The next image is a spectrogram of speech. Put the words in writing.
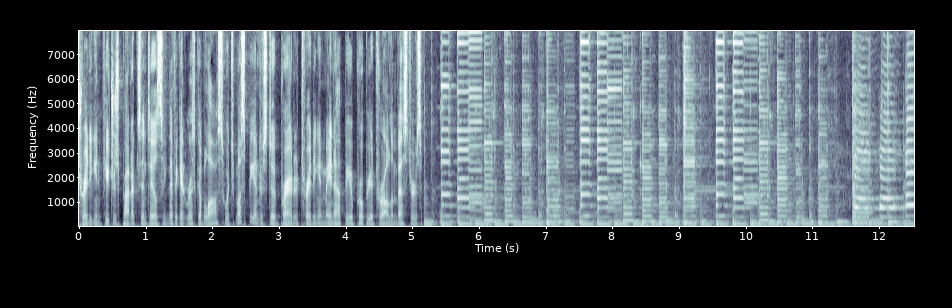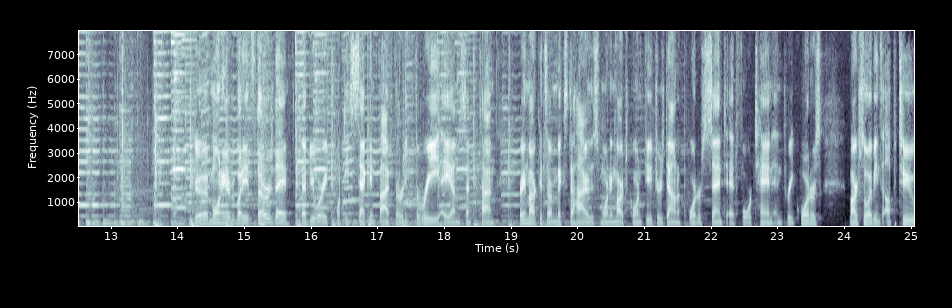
Trading in futures products entails significant risk of loss, which must be understood prior to trading and may not be appropriate for all investors. Good morning, everybody. It's Thursday, February 22nd, 5:33 a.m. Central Time. Grain markets are mixed to higher this morning. March corn futures down a quarter cent at 410 and three quarters. March soybeans up two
